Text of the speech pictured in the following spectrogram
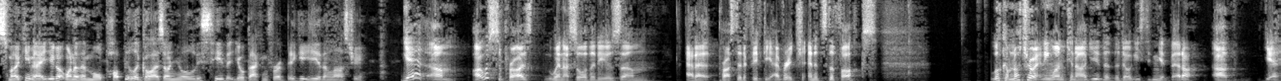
Smokey, mate, you got one of the more popular guys on your list here that you're backing for a bigger year than last year. Yeah, um, I was surprised when I saw that he was um, at a priced at a 50 average, and it's the Fox. Look, I'm not sure anyone can argue that the doggies didn't get better. Uh, yeah,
